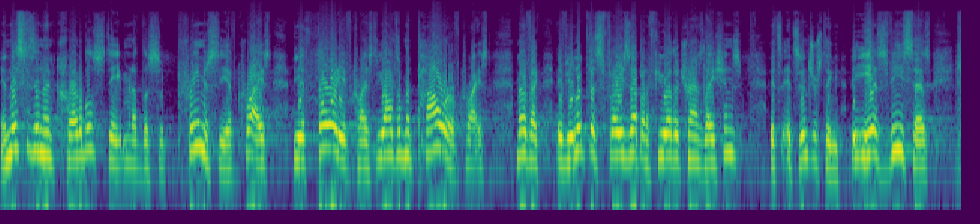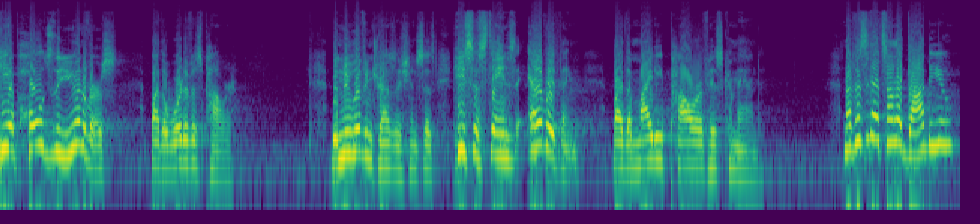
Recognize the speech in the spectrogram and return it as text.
And this is an incredible statement of the supremacy of Christ, the authority of Christ, the ultimate power of Christ. Matter of fact, if you look this phrase up in a few other translations, it's, it's interesting. The ESV says, He upholds the universe by the word of his power. The New Living Translation says, He sustains everything by the mighty power of His command. Now, doesn't that sound like God to you?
